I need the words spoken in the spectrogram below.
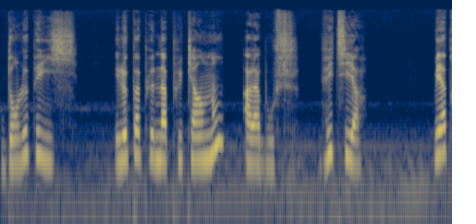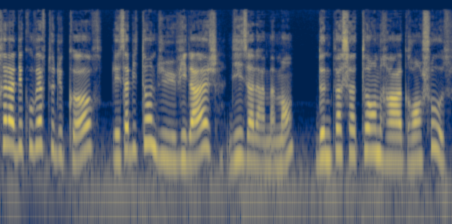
dans le pays. Et le peuple n'a plus qu'un nom à la bouche, Vitia. Mais après la découverte du corps, les habitants du village disent à la maman de ne pas s'attendre à grand-chose,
